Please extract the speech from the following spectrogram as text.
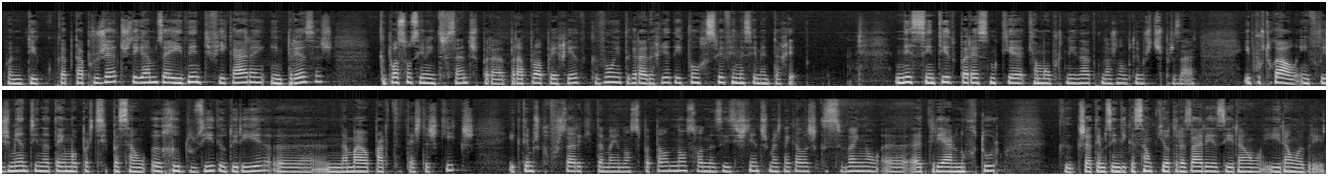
quando digo captar projetos, digamos, é identificarem empresas que possam ser interessantes para, para a própria rede, que vão integrar a rede e que vão receber financiamento da rede. Nesse sentido, parece-me que, é, que é uma oportunidade que nós não podemos desprezar. E Portugal, infelizmente, ainda tem uma participação uh, reduzida, eu diria, uh, na maior parte destas KICs e que temos que reforçar aqui também o nosso papel, não só nas existentes, mas naquelas que se venham uh, a criar no futuro, que, que, já temos indicação que outras áreas irão, irão abrir.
